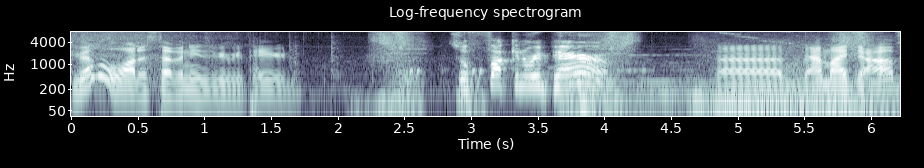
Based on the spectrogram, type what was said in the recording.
You have a lot of stuff that needs to be repaired. So fucking repair them. Uh, that my job?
